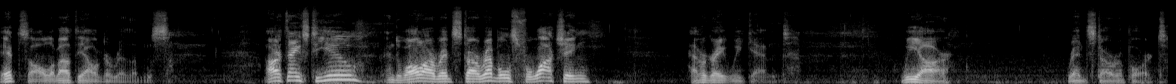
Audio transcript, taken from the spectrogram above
it's all about the algorithms. Our thanks to you and to all our Red Star Rebels for watching. Have a great weekend. We are Red Star Report.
